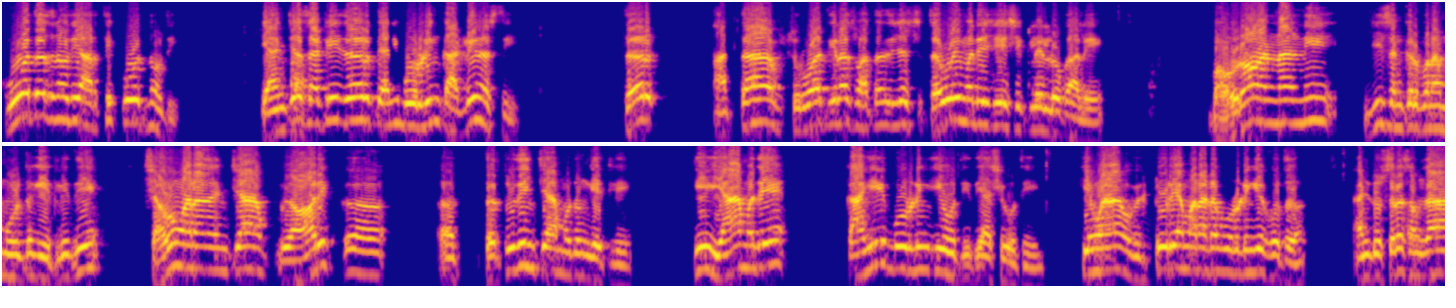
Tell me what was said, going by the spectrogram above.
कुवतच नव्हती आर्थिक कुवत नव्हती. त्यांच्यासाठी जर त्यांनी बोर्डिंग काढली नसती तर आता सुरुवातीला स्वातंत्र्याच्या चळवळीमध्ये जे शिकलेले लोक आले भाऊराव अण्णांनी जी संकल्पना मूर्त घेतली ती शाहू महाराजांच्या व्यावहारिक तरतुदींच्या मधून घेतली. की यामध्ये काही बोर्डिंग जी होती ती अशी होती. किंवा व्हिक्टोरिया मराठा बोर्डिंग एक होतं. आणि दुसरं समजा.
